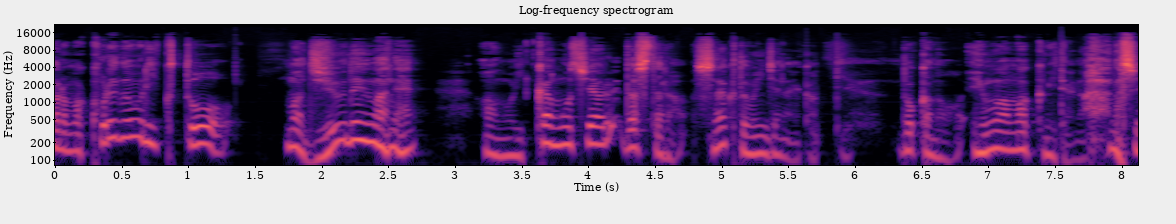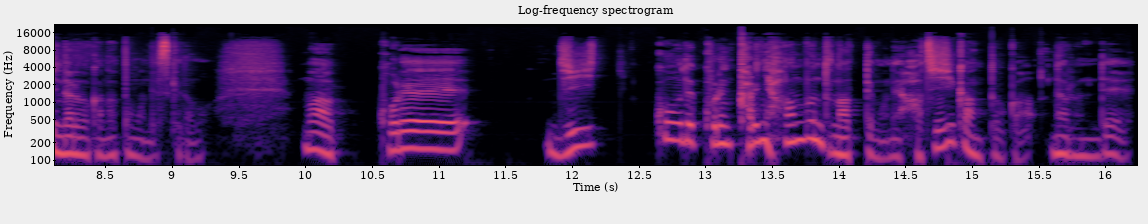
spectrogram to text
からまあこれ通りいくと、まあ充電はね、あの、一回持ち出したらしなくてもいいんじゃないかっていう、どっかの M1Mac みたいな話になるのかなと思うんですけども。まあ、これ、実行でこれ仮に半分となってもね、8時間とかなるんで、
